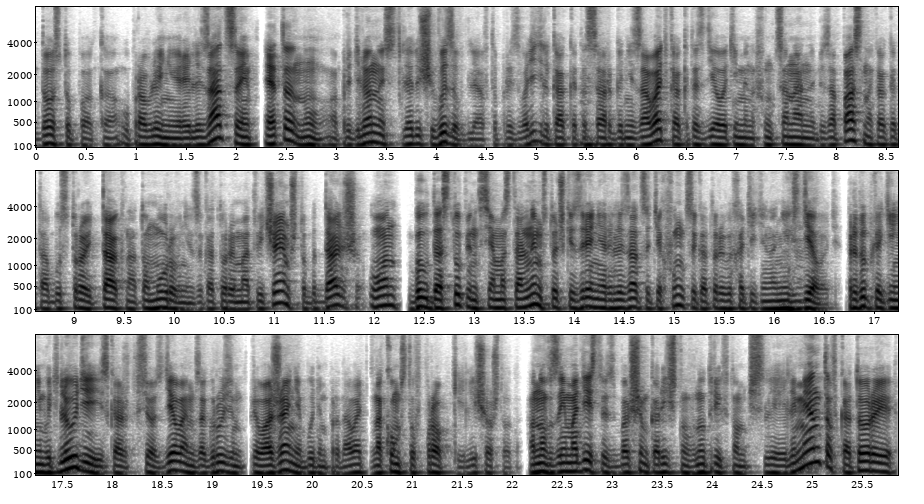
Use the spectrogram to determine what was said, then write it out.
доступа к управлению и реализацией, это ну, определенный следующий вызов для автопроизводителя, как это соорганизовать, как это сделать именно функционально безопасно, как это обустроить так на том уровне, за который мы отвечаем, чтобы дальше он был доступен всем остальным с точки зрения реализации тех функций, которые вы хотите на них сделать. Придут какие-нибудь люди и скажут, все, сделаем, загрузим приложение, будем продавать знакомство в пробке или еще что-то. Оно взаимодействует с большим количеством внутри, в том числе элементов, которые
